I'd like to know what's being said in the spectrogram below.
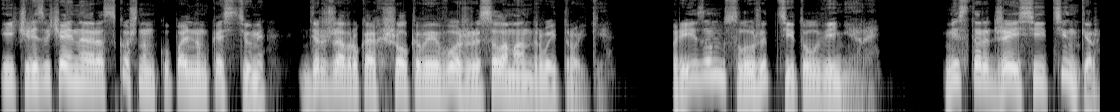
и чрезвычайно роскошном купальном костюме, держа в руках шелковые вожжи саламандровой тройки. Призом служит титул Венеры. Мистер Джей Си Тинкер,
